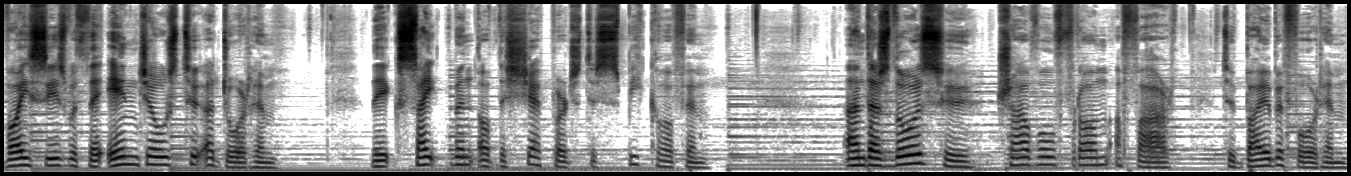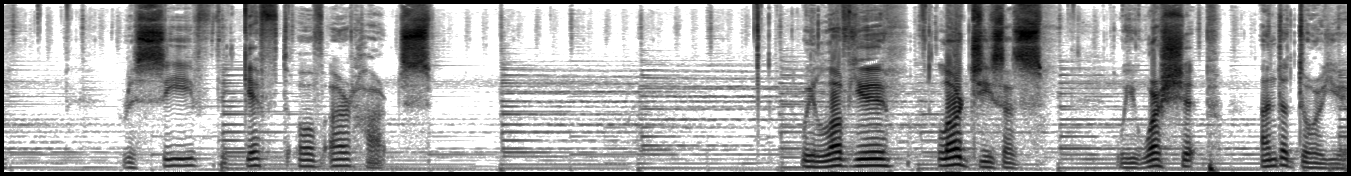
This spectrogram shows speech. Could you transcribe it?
voices with the angels to adore him, the excitement of the shepherds to speak of him. And as those who travel from afar to bow before him, receive the gift of our hearts. We love you, Lord Jesus. We worship and adore you.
